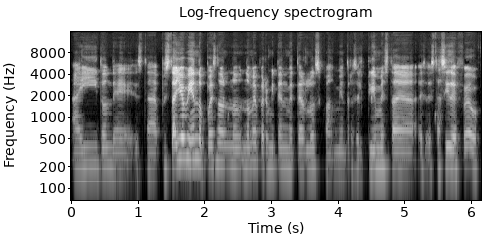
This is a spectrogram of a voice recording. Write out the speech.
ahí donde está? Pues, está lloviendo, pues, no no no me permiten meterlos mientras el clima está está así de feo".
